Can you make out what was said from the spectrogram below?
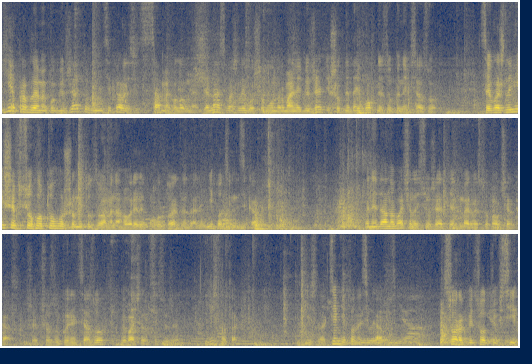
Є проблеми по бюджету, ви не цікавилися, це саме головне. Для нас важливо, щоб був нормальний бюджет і щоб, не дай Бог, не зупинився азот. Це важливіше всього того, що ми тут з вами наговорили по гурту і так далі. Ніхто цим не цікавиться. Ви недавно бачили сюжет, як мер виступав в Черкас, що якщо зупиниться азот, ви бачили цей сюжет? Дійсно так. Дійсно. Цим ніхто не цікавиться. 40% всіх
